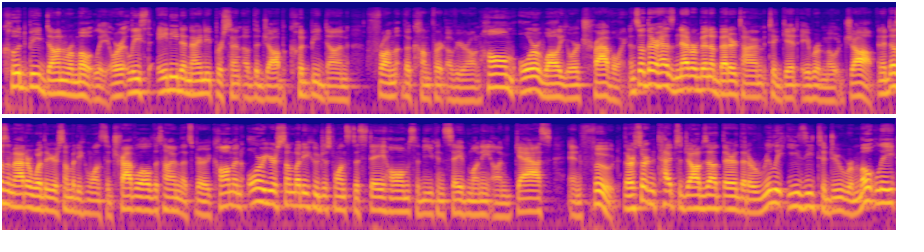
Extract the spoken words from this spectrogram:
could be done remotely, or at least 80 to 90% of the job could be done from the comfort of your own home or while you're traveling. And so there has never been a better time to get a remote job. And it doesn't matter whether you're somebody who wants to travel all the time, that's very common, or you're somebody who just wants to stay home so that you can save money on gas and food. There are certain types of jobs out there that are really easy to do remotely,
